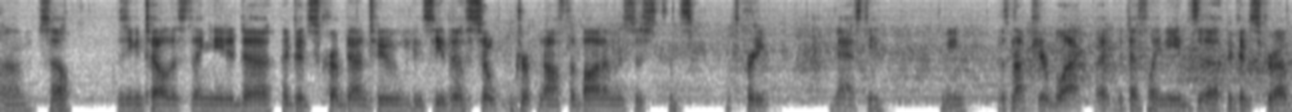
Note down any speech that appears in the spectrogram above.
Um, so as you can tell, this thing needed uh, a good scrub down too. You can see the soap dripping off the bottom. It's just, it's, it's pretty nasty. I mean, it's not pure black, but it definitely needs uh, a good scrub.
